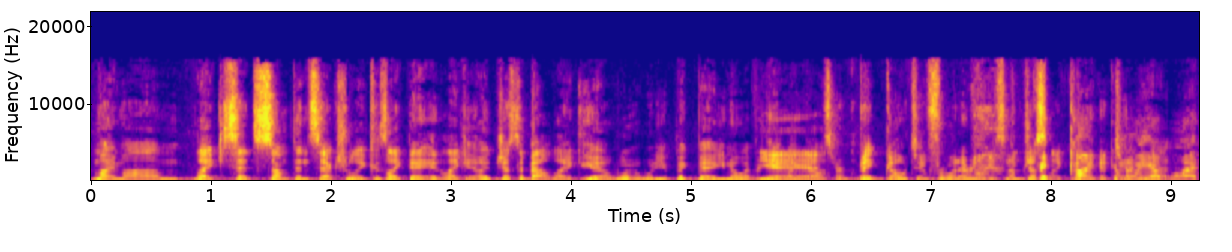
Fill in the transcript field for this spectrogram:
my mom like said something sexually because like they like uh, just about like yeah, what, what are you big bay? You know everything. Yeah, like yeah. that was her big go to for whatever reason. I'm just like coming Mike, to terms. we what?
